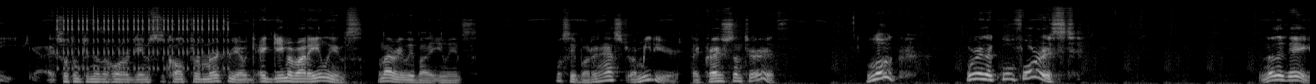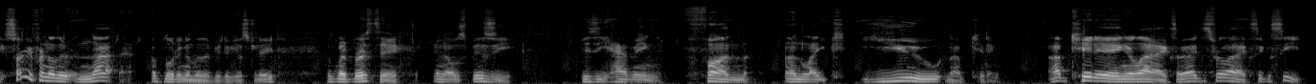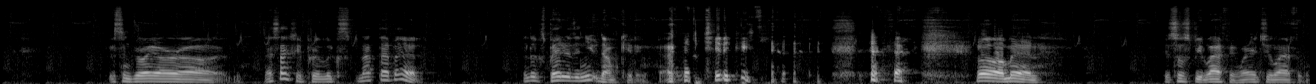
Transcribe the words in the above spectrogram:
Hey guys, welcome to another horror game. This is called From Mercury, a game about aliens. Well, not really about aliens. Mostly about an astro, a meteor that crashes onto Earth. Look, we're in a cool forest. Another day. Sorry for another not uploading another video yesterday. It was my birthday, and I was busy, busy having fun. Unlike you. No, I'm kidding. I'm kidding. Relax. All right, just relax. Take a seat. Just enjoy our. uh That's actually pretty. Looks not that bad. It looks better than you. No, I'm kidding. I'm kidding. oh man, you're supposed to be laughing. Why aren't you laughing?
